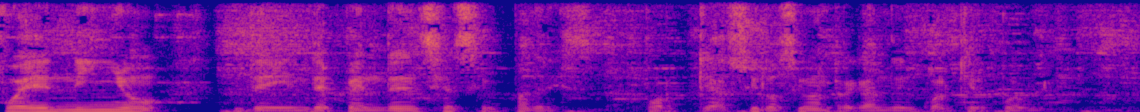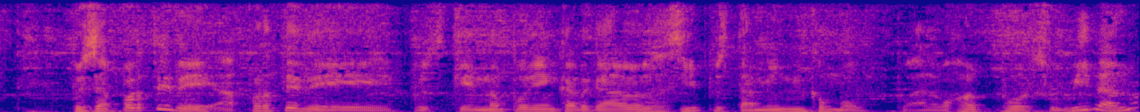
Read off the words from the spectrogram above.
fue niño de independencia sin padres porque así los iban regando en cualquier pueblo. Pues aparte de, aparte de pues que no podían cargarlos así, pues también como a lo mejor por su vida, ¿no?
